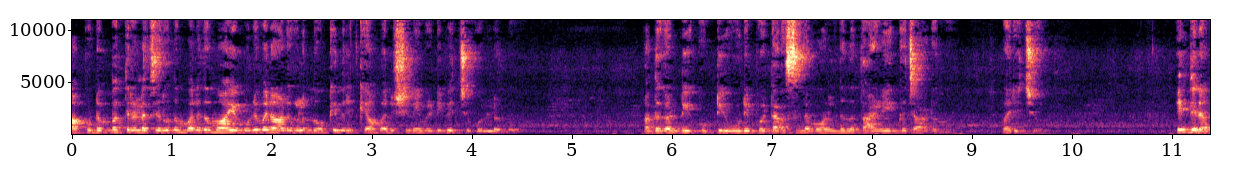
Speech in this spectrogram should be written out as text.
ആ കുടുംബത്തിലുള്ള ചെറുതും വലുതുമായ മുഴുവൻ ആളുകളും നോക്കി നിൽക്കുക ആ മനുഷ്യനെ വെടിവെച്ചു കൊല്ലുന്നു. അത് കണ്ട് ഈ കുട്ടി ഓടിപ്പോയി ടെറസിന്റെ മുകളിൽ നിന്ന് താഴേക്ക് ചാടുന്നു. മരിച്ചു. എന്തിനാ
